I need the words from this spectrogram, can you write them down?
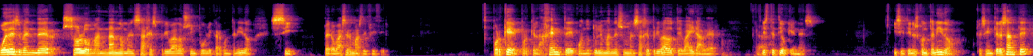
¿Puedes vender solo mandando mensajes privados sin publicar contenido? Sí, pero va a ser más difícil. ¿Por qué? Porque la gente, cuando tú le mandes un mensaje privado, te va a ir a ver. ¿Y este tío quién es? Y si tienes contenido que sea interesante,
